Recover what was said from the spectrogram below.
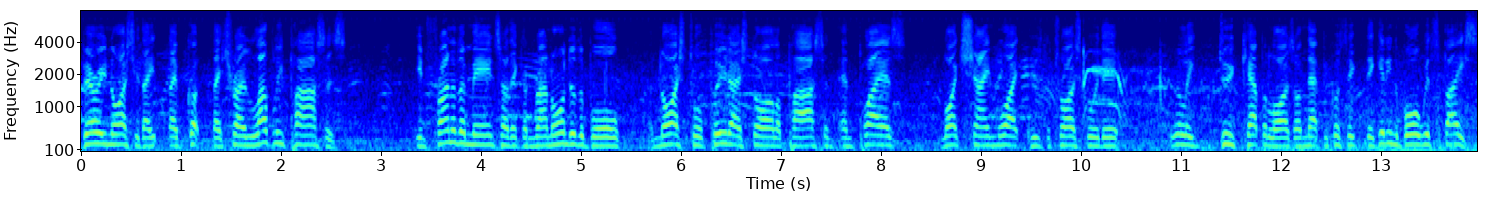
very nicely. They, they've got, they throw lovely passes in front of the man so they can run onto the ball, a nice torpedo style of pass, and, and players like Shane White, who's the try scorer there, really do capitalise on that because they, they're getting the ball with space.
